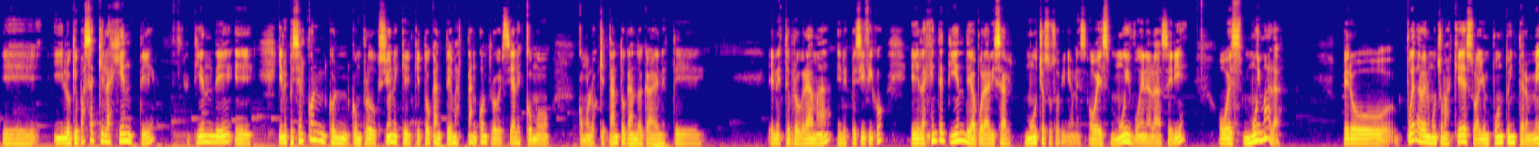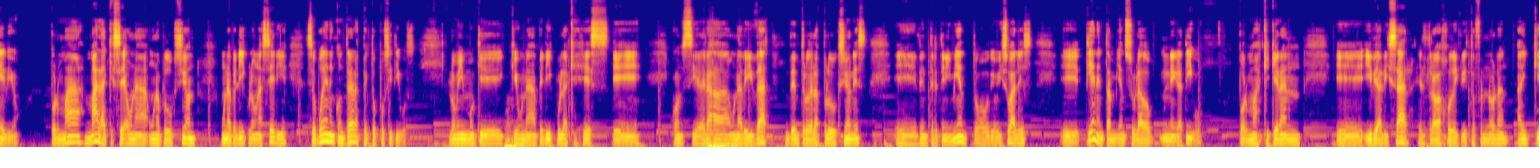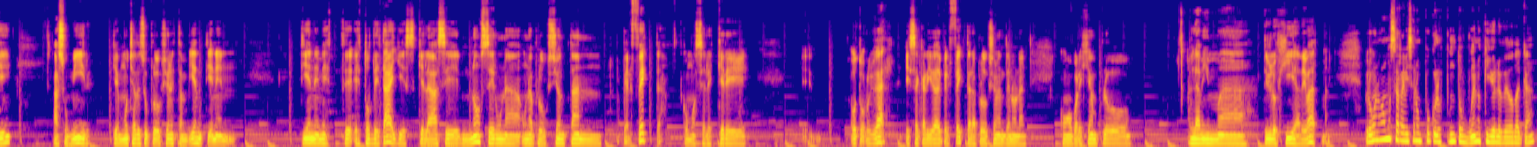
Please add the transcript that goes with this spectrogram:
eh, y lo que pasa es que la gente tiende, eh, y en especial con, producciones que, tocan temas tan controversiales como, como los que están tocando acá en este, en este programa en específico, eh, la gente tiende a polarizar mucho sus opiniones. O es muy buena la serie, o es muy mala. Pero puede haber mucho más que eso, hay un punto intermedio por más mala que sea una, producción, una película, una serie, se pueden encontrar aspectos positivos. Lo mismo que, una película que es eh, considerada una deidad dentro de las producciones eh, de entretenimiento audiovisuales, eh, tienen también su lado negativo. Por más que quieran idealizar el trabajo de Christopher Nolan, hay que asumir que muchas de sus producciones también tienen tienen este, estos detalles que la hace no ser una, producción tan perfecta como se les quiere eh, otorgar esa calidad de perfecta a la producción de Nolan. Como por ejemplo la misma trilogía de Batman. Pero bueno, vamos a revisar un poco los puntos buenos que yo le veo de acá.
